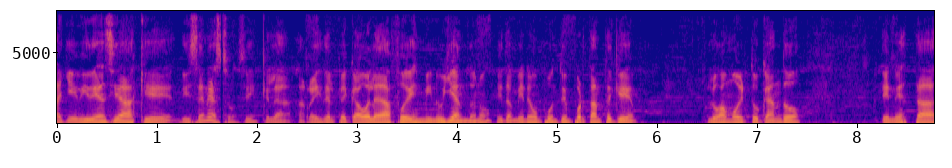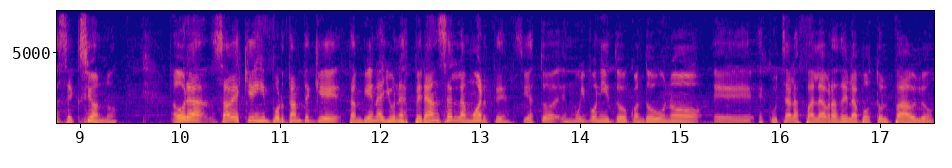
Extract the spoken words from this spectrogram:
Hay evidencias que dicen eso, ¿sí? que la, a raíz del pecado la edad fue disminuyendo, ¿no? Y también es un punto importante que lo vamos a ir tocando en esta sección, ¿no? Ahora, ¿sabes que es importante que también hay una esperanza en la muerte? ¿sí? Esto es muy bonito cuando uno eh, escucha las palabras del apóstol Pablo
